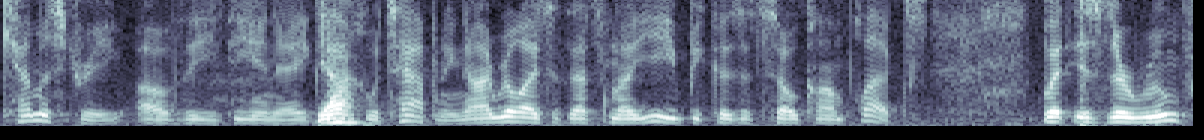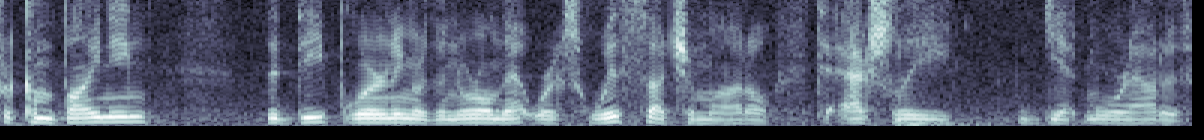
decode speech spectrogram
chemistry of the DNA exactly what's happening? Now, I realize that that's naive because it's so complex, but is there room for combining the deep learning or the neural networks with such a model to actually get more out of.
